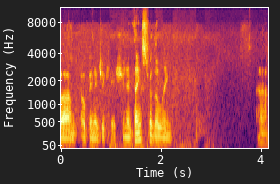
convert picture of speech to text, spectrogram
um, open education. And thanks for the link. Um,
